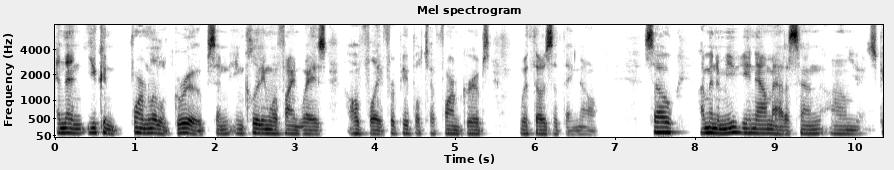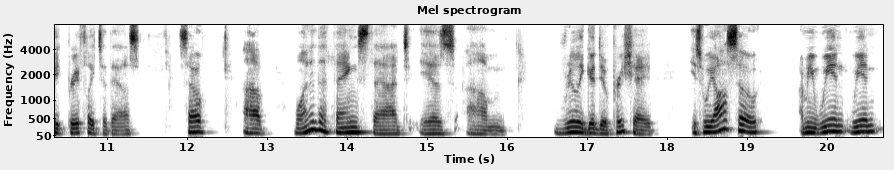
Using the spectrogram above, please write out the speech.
And then you can form little groups and including we'll find ways hopefully for people to form groups with those that they know. So i'm going to mute you now madison. Um, speak briefly to this. So uh, one of the things that is um, really good to appreciate is we also i mean we in we in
